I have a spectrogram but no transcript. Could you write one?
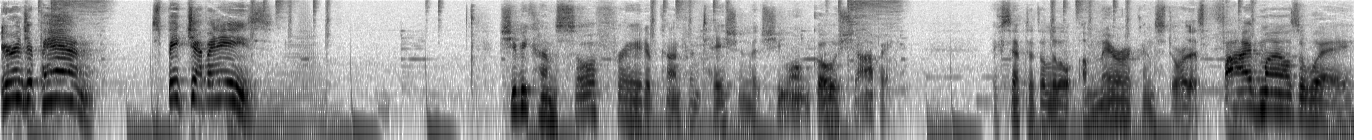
You're in Japan, speak Japanese. she becomes so afraid of confrontation that she won't go shopping except at the little American store that's five miles away,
